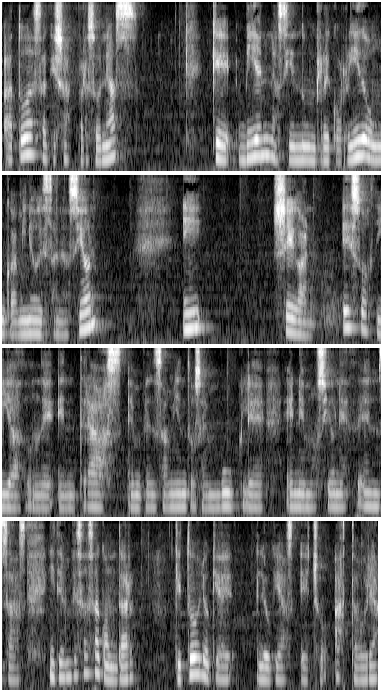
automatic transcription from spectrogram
a todas aquellas personas que vienen haciendo un recorrido, un camino de sanación y llegan esos días donde entras en pensamientos en bucle, en emociones densas y te empezás a contar que todo lo que, lo que has hecho hasta ahora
